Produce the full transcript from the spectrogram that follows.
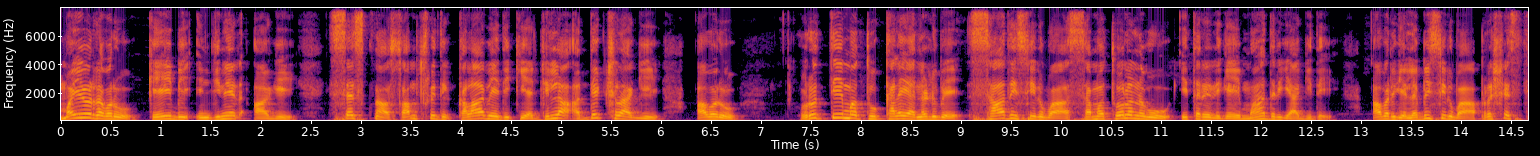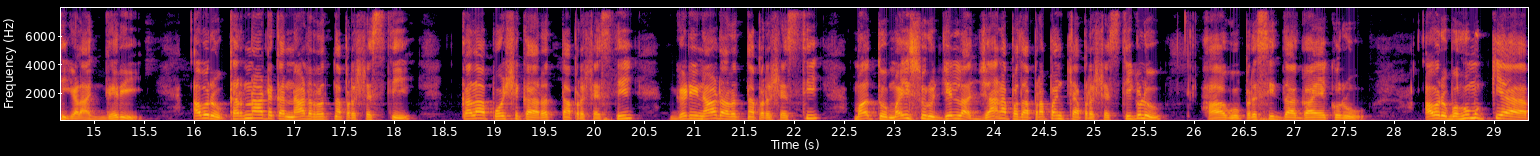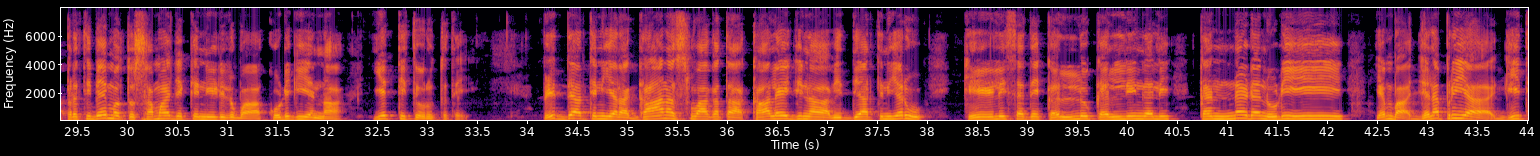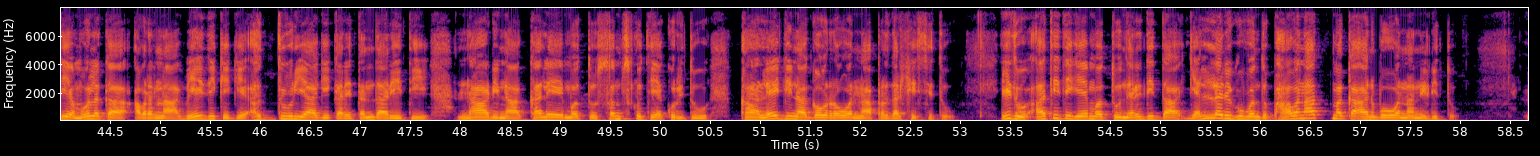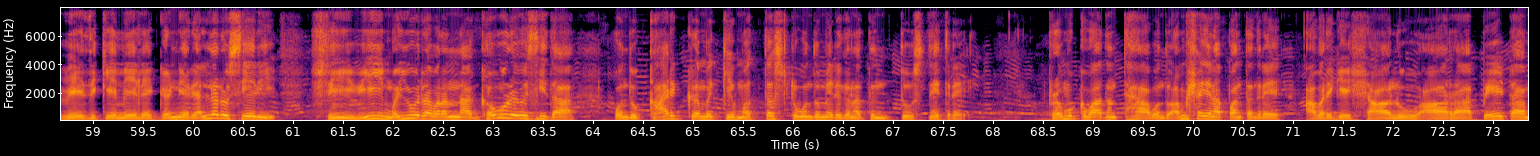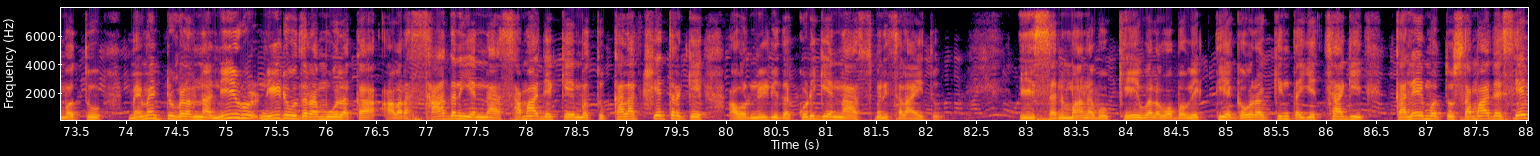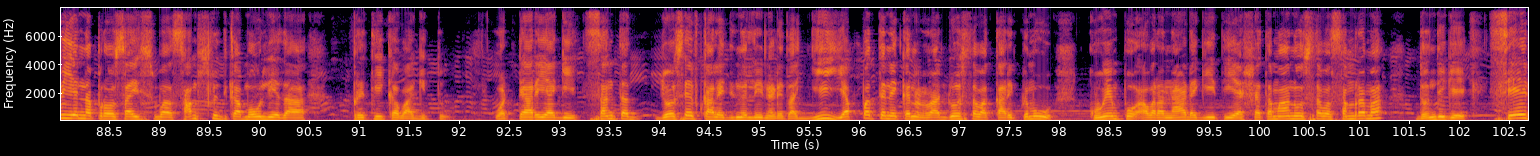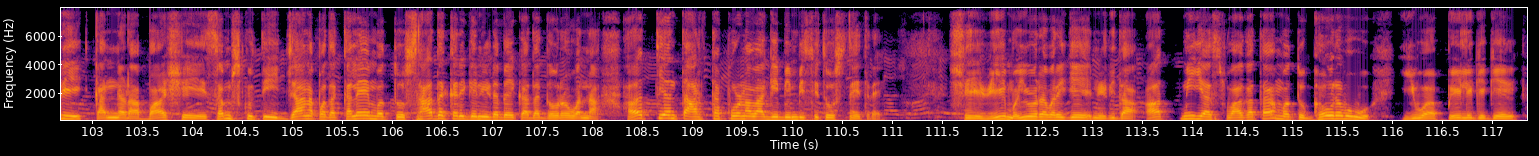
ಮಯೂರವರು ಕೆ ಬಿ ಇಂಜಿನಿಯರ್ ಆಗಿ ಸೆಸ್ಕ್ನ ಸಾಂಸ್ಕೃತಿಕ ಕಲಾವೇದಿಕೆಯ ಜಿಲ್ಲಾ ಅಧ್ಯಕ್ಷರಾಗಿ ಅವರು ವೃತ್ತಿ ಮತ್ತು ಕಲೆಯ ನಡುವೆ ಸಾಧಿಸಿರುವ ಸಮತೋಲನವು ಇತರರಿಗೆ ಮಾದರಿಯಾಗಿದೆ. ಅವರಿಗೆ ಲಭಿಸಿರುವ ಪ್ರಶಸ್ತಿಗಳ ಗರಿ. ಅವರು ಕರ್ನಾಟಕ ನಾಡರತ್ನ ಪ್ರಶಸ್ತಿ ಕಲಾ ಪೋಷಕ ರತ್ನ ಪ್ರಶಸ್ತಿ, ಗಡಿನಾಡ ರತ್ನ ಪ್ರಶಸ್ತಿ ಮತ್ತು ಮೈಸೂರು ಜಿಲ್ಲಾ ಜಾನಪದ ಪ್ರಪಂಚ ಪ್ರಶಸ್ತಿಗಳು ಹಾಗೂ ಪ್ರಸಿದ್ಧ ಗಾಯಕರು. ಅವರು ಬಹುಮುಖ್ಯ ಪ್ರತಿಭೆ ಮತ್ತು ಸಮಾಜಕ್ಕೆ ನೀಡಿರುವ ಕೊಡುಗೆಯನ್ನು ಎತ್ತಿ ತೋರುತ್ತದೆ. ವಿದ್ಯಾರ್ಥಿನಿಯರ ಗಾನ ಸ್ವಾಗತ ಕಾಲೇಜಿನ ವಿದ್ಯಾರ್ಥಿನಿಯರು ಕೇಳಿಸದೆ ಕಲ್ಲು ಕಲ್ಲಿನಲ್ಲಿ ಕನ್ನಡ ನುಡಿ ಎಂಬ ಜನಪ್ರಿಯ ಗೀತೆಯ ಮೂಲಕ ಅವರನ್ನು ವೇದಿಕೆಗೆ ಅದ್ದೂರಿಯಾಗಿ ಕರೆತಂದ ರೀತಿ ನಾಡಿನ ಕಲೆ ಮತ್ತು ಸಂಸ್ಕೃತಿಯ ಕುರಿತು ಕಾಲೇಜಿನ ಗೌರವವನ್ನು ಪ್ರದರ್ಶಿಸಿತು. ಇದು ಅತಿಥಿಗೆ ಮತ್ತು ನೆರೆದಿದ್ದ ಎಲ್ಲರಿಗೂ ಒಂದು ಭಾವನಾತ್ಮಕ ಅನುಭವವನ್ನು ನೀಡಿತು ವೇದಿಕೆ ಮೇಲೆ ಗಣ್ಯರೆಲ್ಲರೂ ಸೇರಿ ಶ್ರೀ ವಿ. ಮಯೂರವರನ್ನು ಗೌರವಿಸಿದ ಒಂದು ಕಾರ್ಯಕ್ರಮಕ್ಕೆ ಮತ್ತಷ್ಟು ಒಂದು ಮೆರುಗನ್ನು ತಂತು ಸ್ನೇಹಿತರೆ. ಪ್ರಮುಖವಾದಂತಹ ಒಂದು ಅಂಶ ಏನಪ್ಪ ಅಂತಂದರೆ ಅವರಿಗೆ ಶಾಲು ಆರ ಪೇಟ ಮತ್ತು ಮೆಮೆಂಟುಗಳನ್ನು ನೀರು ನೀಡುವುದರ ಮೂಲಕ ಅವರ ಸಾಧನೆಯನ್ನು ಸಮಾಜಕ್ಕೆ ಮತ್ತು ಕಲಾಕ್ಷೇತ್ರಕ್ಕೆ ಅವರು ನೀಡಿದ ಕೊಡುಗೆಯನ್ನು ಸ್ಮರಿಸಲಾಯಿತು. ಈ ಸನ್ಮಾನವು ಕೇವಲ ಒಬ್ಬ ವ್ಯಕ್ತಿಯ ಗೌರವಕ್ಕಿಂತ ಹೆಚ್ಚಾಗಿ ಕಲೆ ಮತ್ತು ಸಮಾಜ ಸೇವೆಯನ್ನು ಪ್ರೋತ್ಸಾಹಿಸುವ ಸಾಂಸ್ಕೃತಿಕ ಮೌಲ್ಯದ ಪ್ರತೀಕವಾಗಿತ್ತು. ಒಟ್ಟಾರೆಯಾಗಿ ಸಂತ ಜೋಸೆಫ್ ಕಾಲೇಜಿನಲ್ಲಿ ನಡೆದ ಈ ಎಪ್ಪತ್ತನೇ ಕನ್ನಡ ರಾಜ್ಯೋತ್ಸವ ಕಾರ್ಯಕ್ರಮವು ಕುವೆಂಪು ಅವರ ನಾಡಗೀತೆಯ ಶತಮಾನೋತ್ಸವ ಸಂಭ್ರಮದೊಂದಿಗೆ ಸೇರಿ ಕನ್ನಡ ಭಾಷೆ, ಸಂಸ್ಕೃತಿ, ಜಾನಪದ ಕಲೆ ಮತ್ತು ಸಾಧಕರಿಗೆ ನೀಡಬೇಕಾದ ಗೌರವವನ್ನು ಅತ್ಯಂತ ಅರ್ಥಪೂರ್ಣವಾಗಿ ಬಿಂಬಿಸಿತು ಸ್ನೇಹಿತರೆ. ಶ್ರೀ ವಿ. ಮಯೂರವರಿಗೆ ನೀಡಿದ ಆತ್ಮೀಯ ಸ್ವಾಗತ ಮತ್ತು ಗೌರವವು ಯುವ ಪೀಳಿಗೆಗೆ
